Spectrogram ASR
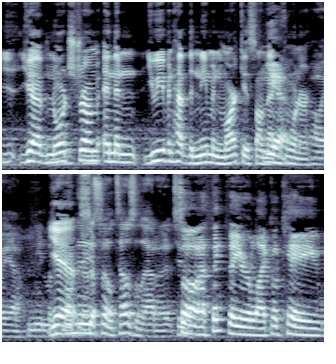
you, you have Nordstrom, and then you even have the Neiman Marcus on that Yeah. corner. Oh yeah. Needless Yeah, And to they say. sell Tesla out of it too. so I think they are like, okay,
